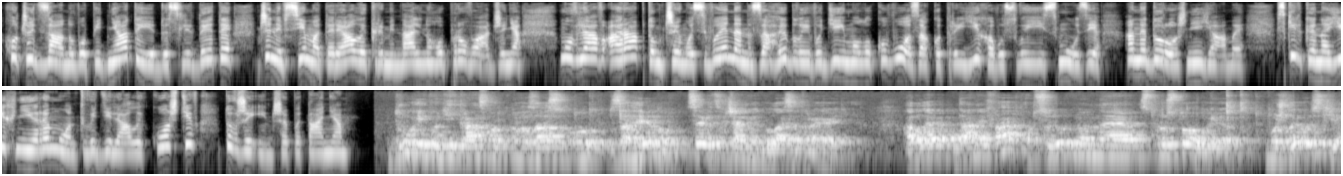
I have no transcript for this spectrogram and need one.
Хочуть заново підняти і дослідити, чи не всі матеріали кримінального провадження. Мовляв, а раптом чимось винен загиблий водій молоковоза, котрий їхав у своїй смузі, а не дорожні ями. Скільки на їхній ремонт виділяли коштів, то вже інше питання. Другий водій транспортного засобу загинув, це звичайно відбулася трагедія. Але даний факт абсолютно не спростовує можливості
